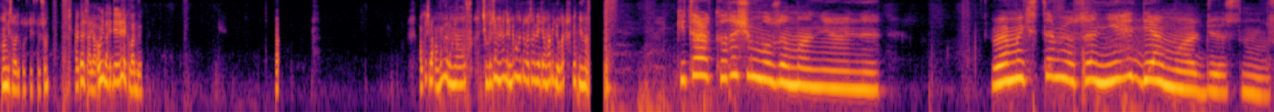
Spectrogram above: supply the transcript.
Hangi saatte istiyorsun? Arkadaşlar oyunda giderek kaldı. Arkadaşlar anlamıyorum ya. Çıkacağım. Arkadaşlar vereceğim. Yok bilmem. Git arkadaşım o zaman yani. Vermek istemiyorsan niye hediyem var diyorsunuz?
